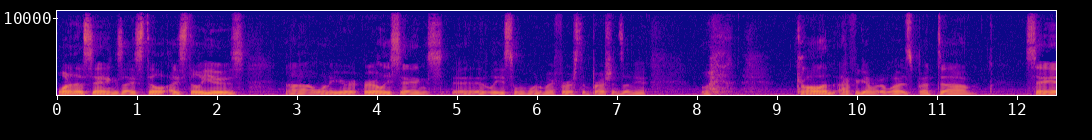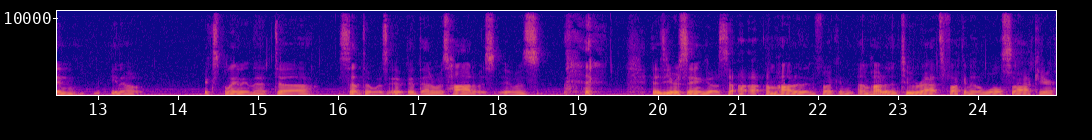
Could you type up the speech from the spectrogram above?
one of those sayings I still I still use. Uh, one of your early sayings, at least one of my first impressions of you. Colin, I forget what it was, but um, saying, you know, explaining that uh, something was it, that it was hot. It was it was, as your saying goes, I'm hotter than fucking I'm hotter than two rats fucking in a wool sock here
